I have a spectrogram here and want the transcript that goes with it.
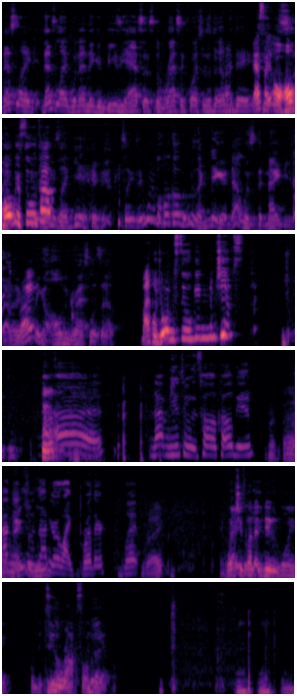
That's like that's like when that nigga Beezy asked us the wrestling questions the other day. That's like, oh, Hulk Hogan still on top? He's like, yeah. So like, he's like, what about Hulk Hogan? We was like, nigga, that was the nineties, Right. They got all new wrestlers out. Michael Jordan still getting them chips. Uh, not Mewtwo, it's Hulk Hogan. Uh, Not Mewtwo is basically. out here like brother. What? right. And what you gonna Basically, at this do Point, when the two rocks on but- you? Mm, mm, mm.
